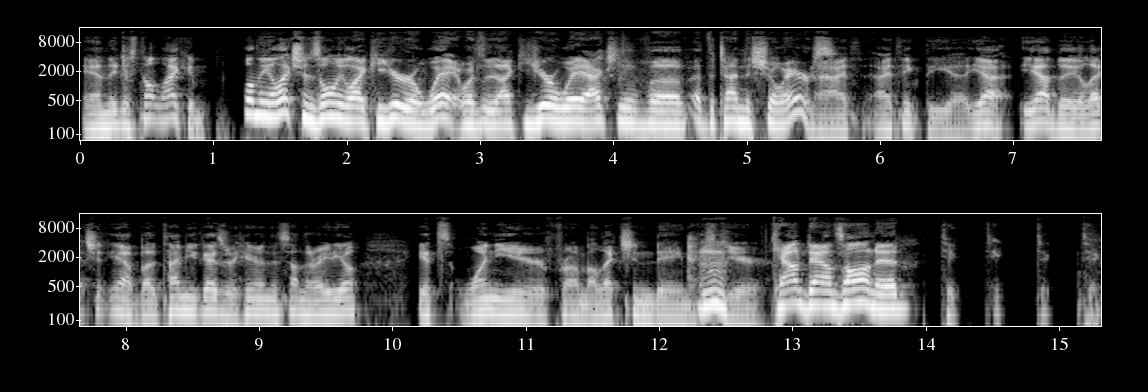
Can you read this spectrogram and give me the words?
and they just don't like him. Well, and the election is only like a year away. Was it like a year away actually of uh, at the time the show airs? I th- I think the uh, yeah yeah the election yeah by the time you guys are hearing this on the radio, it's one year from election day next year. Countdown's on, Ed. tick tick tick tick.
